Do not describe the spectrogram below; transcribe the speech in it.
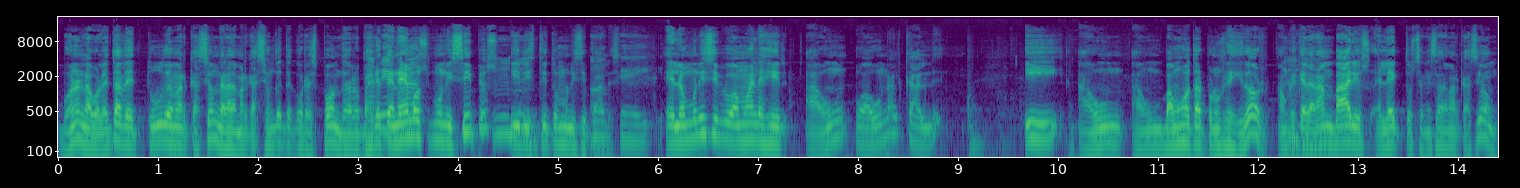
Bueno, en la boleta de tu demarcación, de la demarcación que te corresponde. Lo que pasa es que tenemos municipios y distritos municipales. En los municipios vamos a elegir a un o a un alcalde y aún, aún vamos a votar por un regidor, aunque quedarán varios electos en esa demarcación,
